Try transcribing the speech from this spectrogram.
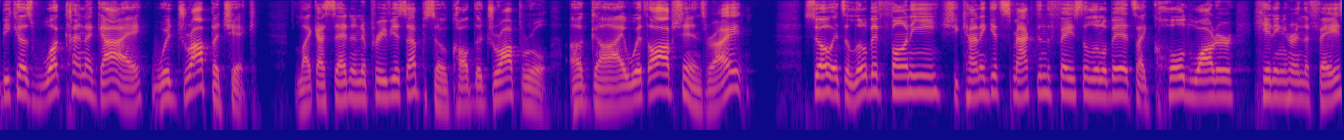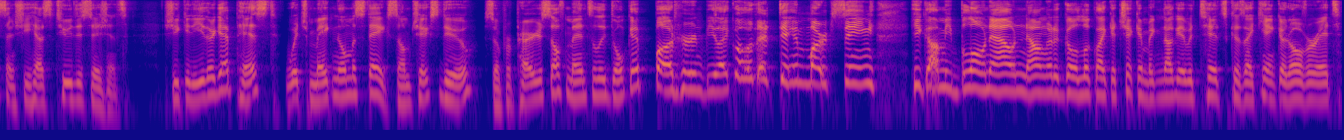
Because what kind of guy would drop a chick? Like I said in a previous episode called the drop rule, a guy with options, right? So it's a little bit funny. She kind of gets smacked in the face a little bit. It's like cold water hitting her in the face, and she has two decisions. She could either get pissed, which make no mistake, some chicks do. So prepare yourself mentally. Don't get butthurt and be like, oh, that damn Mark Sing, he got me blown out. And now I'm gonna go look like a chicken McNugget with tits because I can't get over it.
